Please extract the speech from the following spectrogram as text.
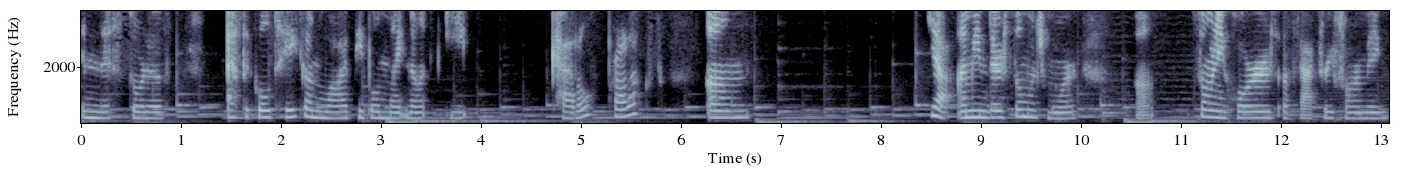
in this sort of ethical take on why people might not eat cattle products. Um, yeah, I mean, there's so much more, uh, so many horrors of factory farming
